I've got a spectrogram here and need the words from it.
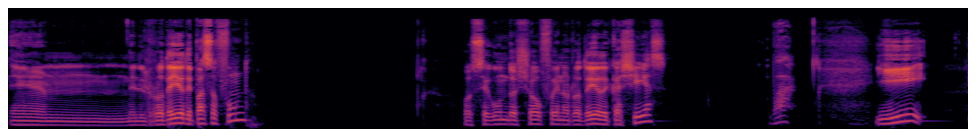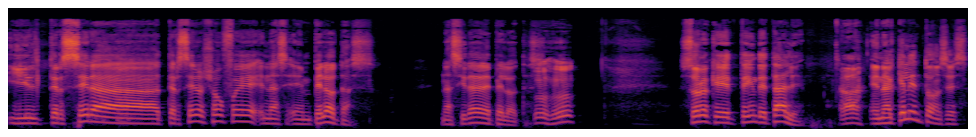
em, no Rodeio de Passo Fundo. O segundo show foi no Rodeio de Caxias. Bah. Y, y el tercera, tercero show fue en, las- en Pelotas, en la ciudad de Pelotas. Uhum. Solo que tem un detalle. Ah, En aquel entonces,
